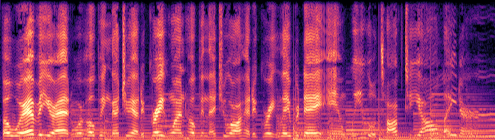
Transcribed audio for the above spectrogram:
But wherever you're at, we're hoping that you had a great one, hoping that you all had a great Labor Day, and we will talk to y'all later.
